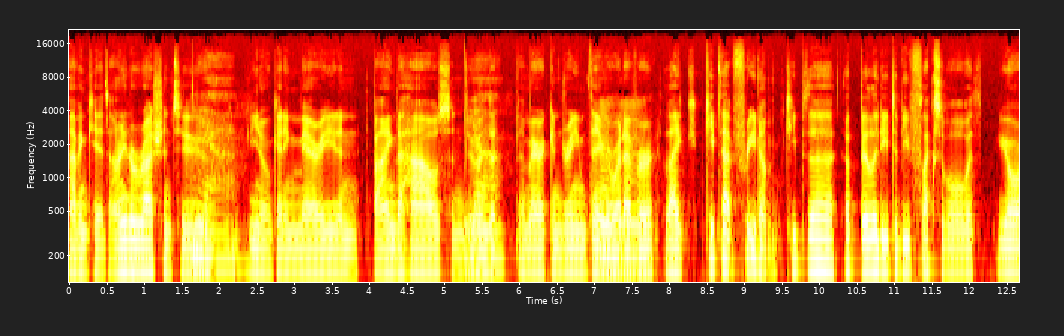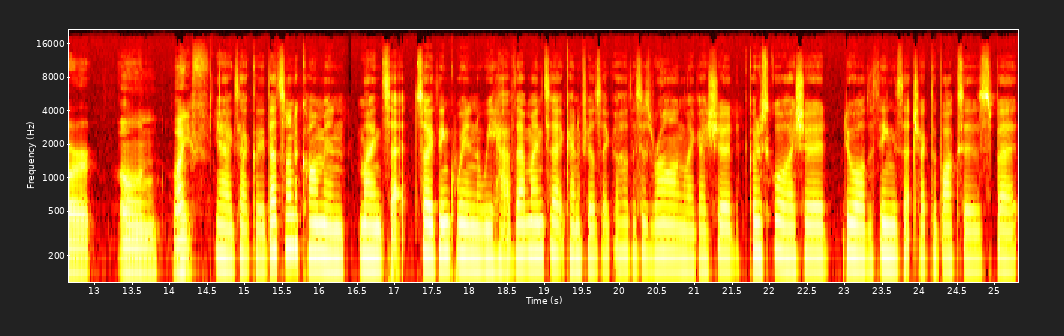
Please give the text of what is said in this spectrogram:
having kids. I don't need to rush into yeah. you know, getting married and buying the house and doing the American dream thing or mm-hmm. whatever. Like, keep that freedom. Keep the ability to be flexible with your own life. Yeah, exactly. That's not a common mindset. So I think when we have that mindset, it kind of feels like, oh, this is wrong. Like I should go to school. I should do all the things that check the boxes. But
